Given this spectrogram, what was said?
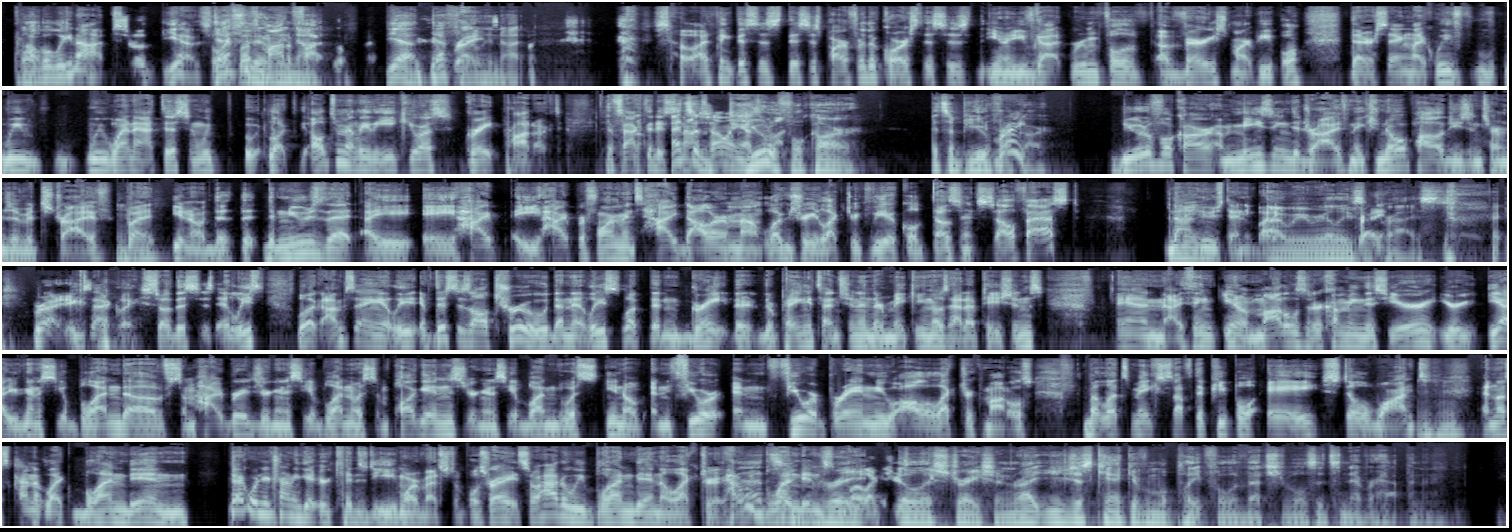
probably well, not. So yeah, so like, let's modify. Not. Yeah, definitely right. not. so I think this is this is par for the course. This is you know you've got room full of, of very smart people that are saying like we've we we went at this and we look ultimately the EQS great product. The fact that it's that's not a selling beautiful car. It's a beautiful right. car beautiful car, amazing to drive, makes no apologies in terms of its drive. Mm-hmm. But you know, the, the, the news that a a high a high performance, high dollar amount luxury electric vehicle doesn't sell fast not I mean, news to anybody. Are we really surprised? right. right, exactly. So this is at least look, I'm saying at least if this is all true, then at least look, then great. They're they're paying attention and they're making those adaptations. And I think, you know, models that are coming this year, you're yeah, you're gonna see a blend of some hybrids, you're gonna see a blend with some plugins, you're gonna see a blend with, you know, and fewer and fewer brand new all electric models. But let's make stuff that people A still want mm-hmm. and let's kind of like blend in like when you're trying to get your kids to eat more vegetables, right? So how do we blend in electric? How do That's we blend in great illustration, right? You just can't give them a plate full of vegetables. It's never happening.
